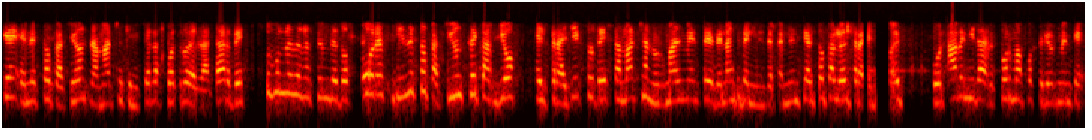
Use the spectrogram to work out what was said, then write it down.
que en esta ocasión la marcha que inició a las cuatro de la tarde tuvo una duración de dos horas y en esta ocasión se cambió el trayecto de esta marcha normalmente del Ángel de la Independencia al Tócalo, el trayecto por Avenida Reforma, posteriormente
